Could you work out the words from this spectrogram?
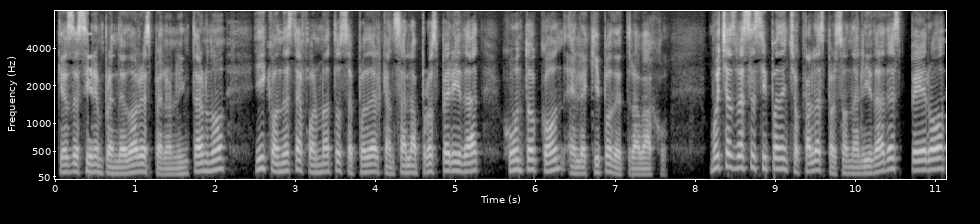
que es decir, emprendedores pero en lo interno, y con este formato se puede alcanzar la prosperidad junto con el equipo de trabajo. Muchas veces sí pueden chocar las personalidades, pero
